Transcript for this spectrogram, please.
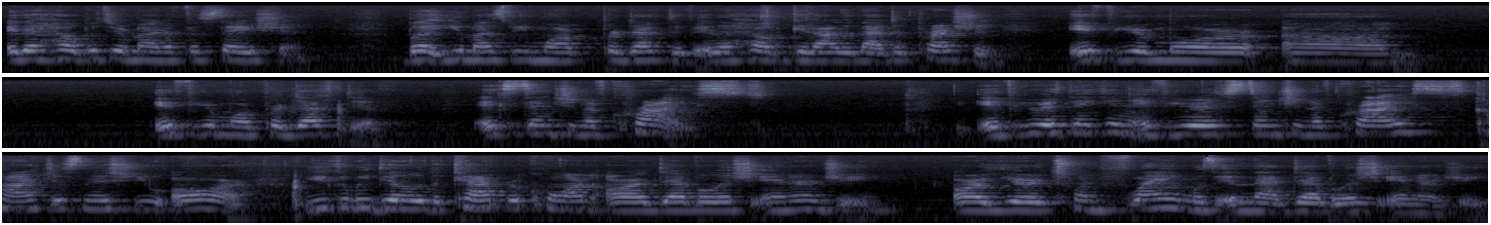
It'll help with your manifestation. But you must be more productive. It'll help get out of that depression if you're more um, if you're more productive. Extension of Christ. If you're thinking, if you're extension of Christ's consciousness, you are. You could be dealing with a Capricorn or a devilish energy, or your twin flame was in that devilish energy.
